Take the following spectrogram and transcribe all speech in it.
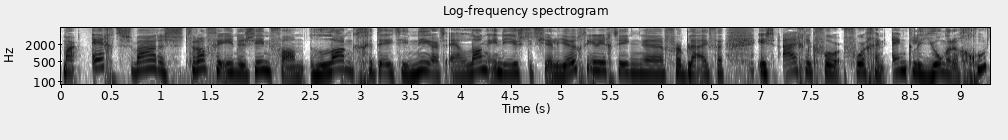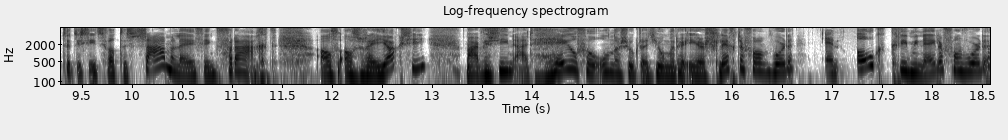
Maar echt zware straffen in de zin van lang gedetineerd en lang in de justitiële jeugdinrichting verblijven, is eigenlijk voor, voor geen enkele jongere goed. Het is iets wat de samenleving vraagt als, als reactie. Maar we zien uit heel veel onderzoek dat jongeren eerder slechter van worden en ook crimineler van worden,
